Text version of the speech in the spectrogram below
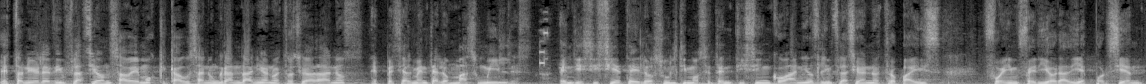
Estos niveles de inflación sabemos que causan un gran daño a nuestros ciudadanos, especialmente a los más humildes. En 17 de los últimos 75 años la inflación en nuestro país fue inferior a 10%.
